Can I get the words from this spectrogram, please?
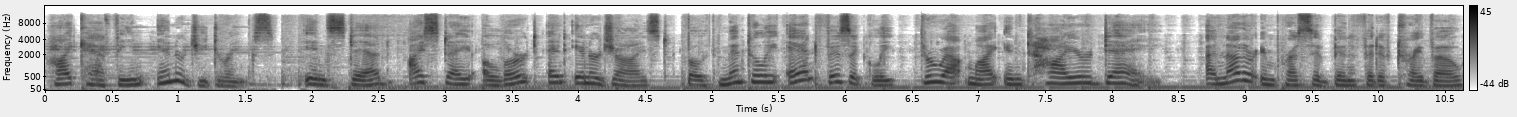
high caffeine energy drinks. Instead, I stay alert and energized, both mentally and physically, throughout my entire day. Another impressive benefit of Trevo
